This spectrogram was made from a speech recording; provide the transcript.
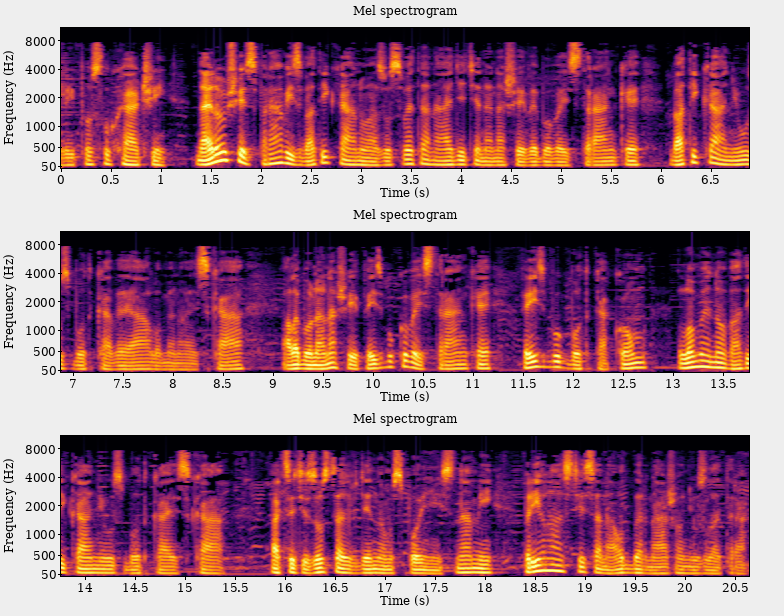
Milí poslucháči, najnovšie správy z Vatikánu a zo sveta nájdete na našej webovej stránke vaticanews.va lomeno.sk alebo na našej facebookovej stránke facebook.com lomeno vaticanews.sk. Ak chcete zostať v dennom spojení s nami, prihláste sa na odber nášho newslettera.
